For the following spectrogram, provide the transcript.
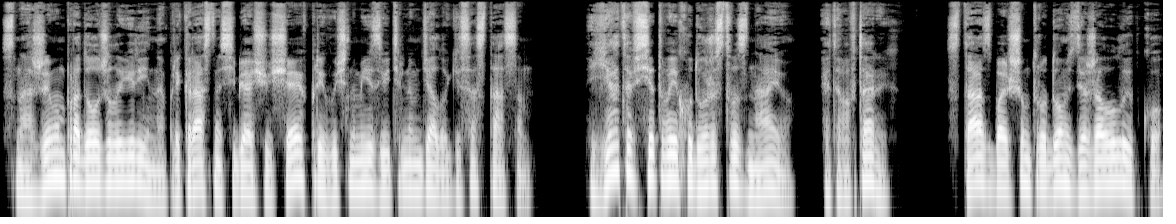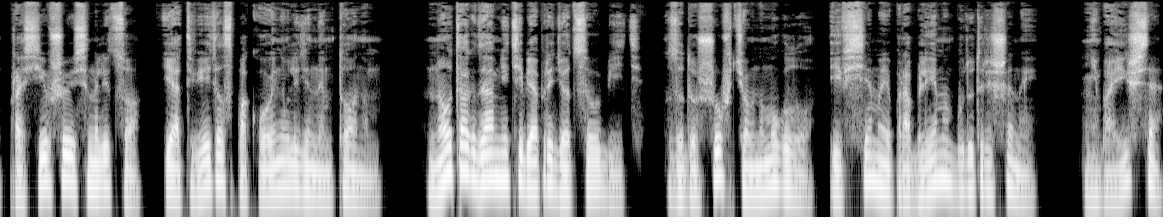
С нажимом продолжила Ирина, прекрасно себя ощущая в привычном язвительном диалоге со Стасом. «Я-то все твои художества знаю. Это во-вторых». Стас большим трудом сдержал улыбку, просившуюся на лицо, и ответил спокойным ледяным тоном. «Но тогда мне тебя придется убить. Задушу в темном углу, и все мои проблемы будут решены. Не боишься?»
